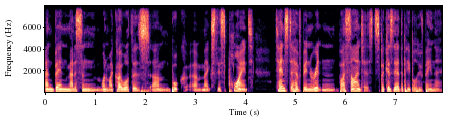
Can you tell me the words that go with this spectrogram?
and Ben Maddison, one of my co-authors, um, book uh, makes this point tends to have been written by scientists because they're the people who've been there.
